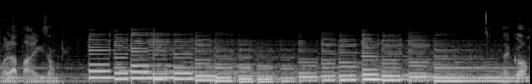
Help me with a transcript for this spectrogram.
Voilà par exemple. D'accord?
